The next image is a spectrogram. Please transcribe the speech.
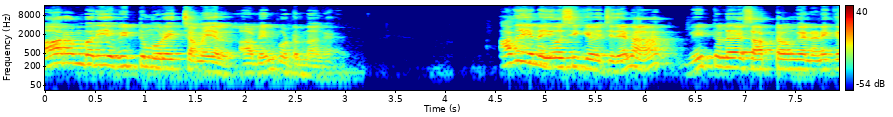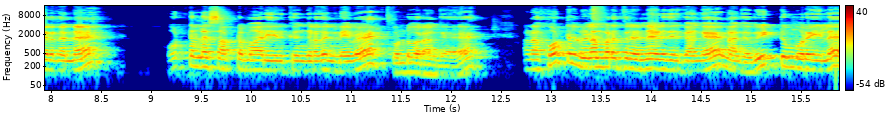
பாரம்பரிய வீட்டு முறை சமையல் அப்படின்னு போட்டிருந்தாங்க. அது என்னை யோசிக்க வச்சது. ஏன்னா வீட்டில் சாப்பிட்டவங்க நினைக்கிறது என்ன? ஹோட்டலில் சாப்பிட்ட மாதிரி இருக்குங்கிறத நினைவை கொண்டு வராங்க. ஆனால் ஹோட்டல் விளம்பரத்தில் என்ன எழுதியிருக்காங்க? நாங்கள் வீட்டு முறையில்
